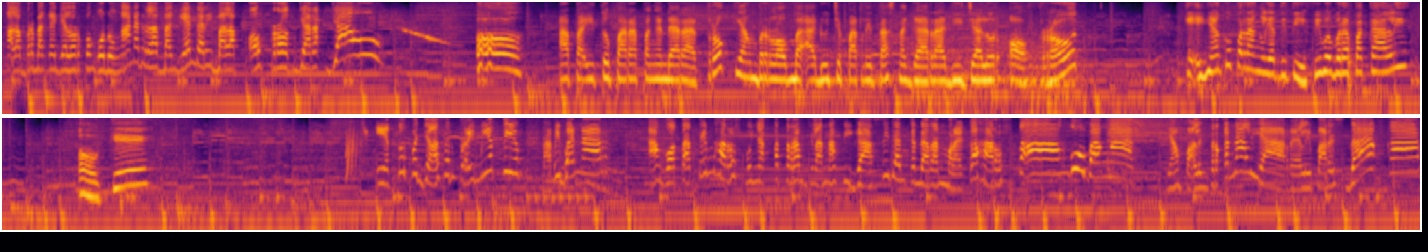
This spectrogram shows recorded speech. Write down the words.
kalau berbagai jalur pegunungan adalah bagian dari balap off-road jarak jauh? Oh, apa itu para pengendara truk yang berlomba adu cepat lintas negara di jalur off-road? Kayaknya aku pernah ngeliat di TV beberapa kali. Oke. Itu penjelasan primitif, tapi benar. Anggota tim harus punya keterampilan navigasi dan kendaraan mereka harus tangguh banget. Yang paling terkenal ya Rally Paris Dakar.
